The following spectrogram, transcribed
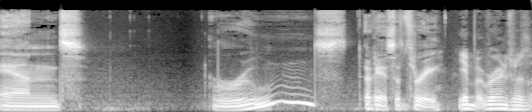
and runes okay, so three. Yeah, but runes was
